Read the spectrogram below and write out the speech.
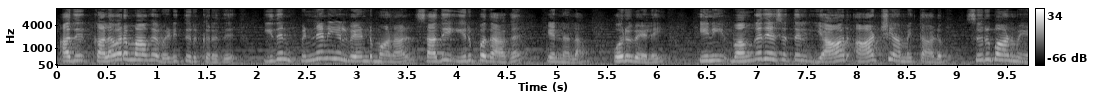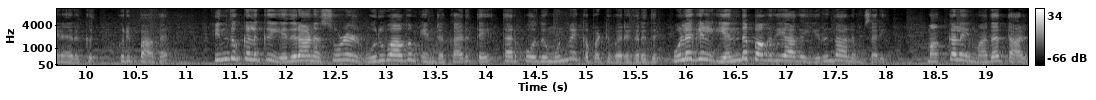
அது கலவரமாக வெடித்திருக்கிறது. இதன் பின்னணியில் வேண்டுமானால் சதி இருப்பதாக எண்ணலாம். ஒருவேளை இனி வங்கதேசத்தில் யார் ஆட்சி அமைத்தாலும் சிறுபான்மையினருக்கு குறிப்பாக இந்துக்களுக்கு எதிரான சூழல் உருவாகும் என்ற கருத்தே தற்போது முன்வைக்கப்பட்டு வருகிறது. உலகில் எந்த பகுதியாக இருந்தாலும் சரி மக்களை மதத்தால்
